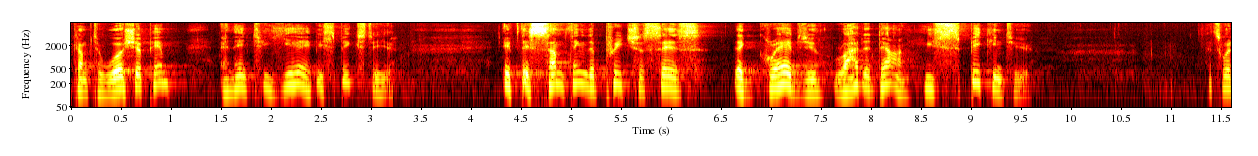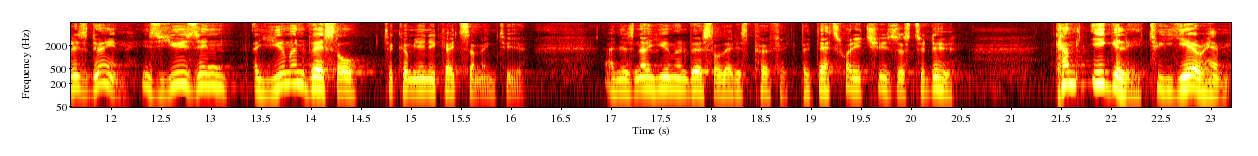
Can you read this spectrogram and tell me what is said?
Come to worship Him and then to hear if He speaks to you. If there's something the preacher says that grabs you, write it down. He's speaking to you. That's what He's doing. He's using a human vessel to communicate something to you. And there's no human vessel that is perfect, but that's what He chooses to do. Come eagerly to hear Him.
